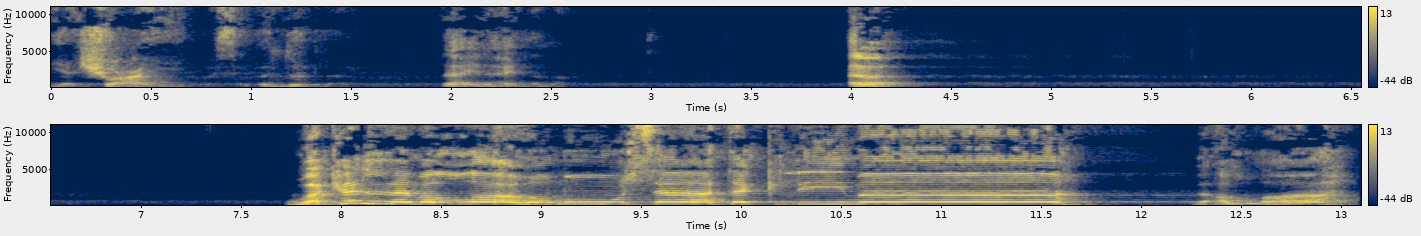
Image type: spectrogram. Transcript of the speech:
diye Şuayb mesela لا إله إلا الله. أما وكلم الله موسى تكليما لا الله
